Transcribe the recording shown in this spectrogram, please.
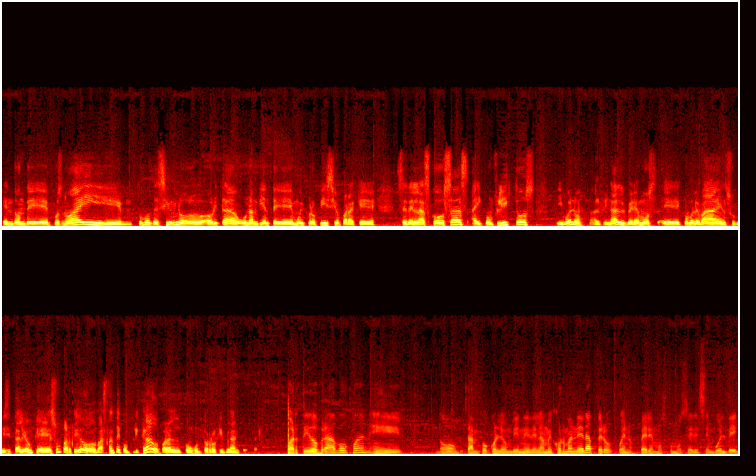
en donde pues no hay, ¿cómo decirlo? Ahorita un ambiente muy propicio para que se den las cosas, hay conflictos y bueno, al final veremos eh, cómo le va en su visita a León, que es un partido bastante complicado para el conjunto rojiblanco. Partido bravo, Juan. Eh, no, tampoco León viene de la mejor manera, pero bueno, veremos cómo se desenvuelve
